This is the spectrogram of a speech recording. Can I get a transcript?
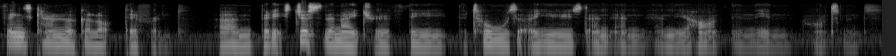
things can look a lot different. Um, but it's just the nature of the, the tools that are used and, and, and, the, and the enhancements.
